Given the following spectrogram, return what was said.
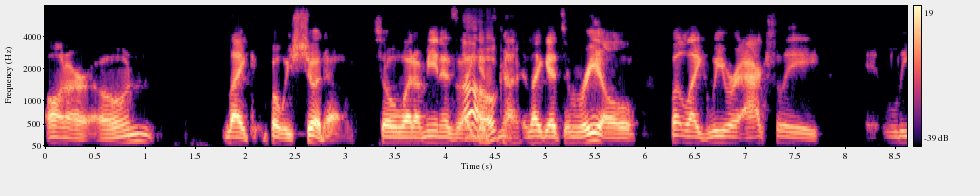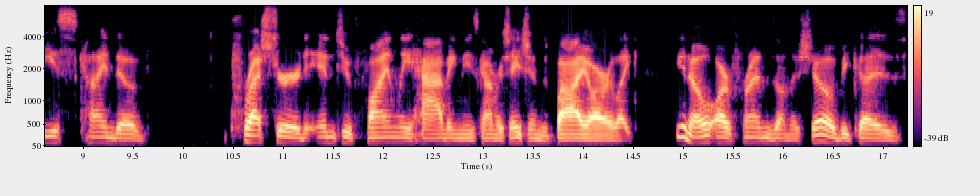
on our own, like, but we should have. So what I mean is like Oh, it's not like it's real, but like we were actually at least kind of pressured into finally having these conversations by our like you know our friends on the show because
